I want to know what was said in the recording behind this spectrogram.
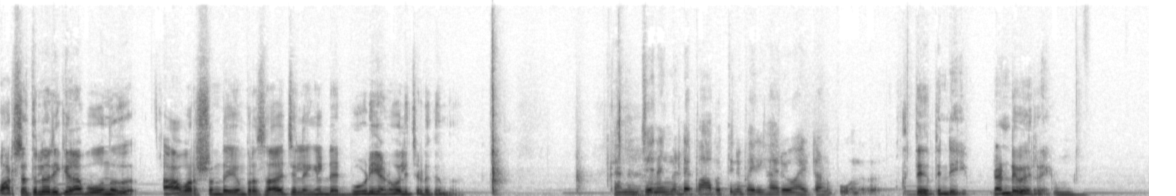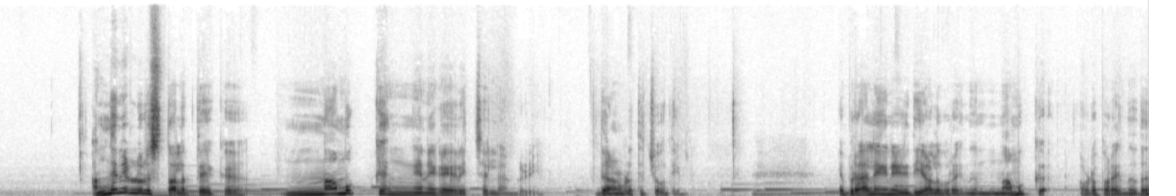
വർഷത്തിലൊരിക്കലാണ് പോകുന്നത്. ആ വർഷം ദൈവം പ്രസാദിച്ചില്ലെങ്കിൽ ഡെഡ് ബോഡിയാണ് വലിച്ചെടുക്കുന്നത്. കാരണം ജനങ്ങളുടെ പാപത്തിന് പരിഹാരമായിട്ടാണ് പോകുന്നത്. അദ്ദേഹത്തിന്റെയും രണ്ടുപേരുടെയും. അങ്ങനെയുള്ള ഒരു സ്ഥലത്തേക്ക് നമുക്കെങ്ങനെ കയറി ചെല്ലാൻ കഴിയും? ഇതാണ് ഇവിടുത്തെ ചോദ്യം. എബ്രാഹിം എഴുതിയ ആൾ പറയുന്നത്? നമുക്ക് അവിടെ പറയുന്നത്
